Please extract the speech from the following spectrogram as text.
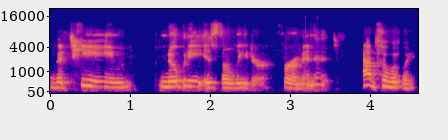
the team, nobody is the leader for a minute. Absolutely.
